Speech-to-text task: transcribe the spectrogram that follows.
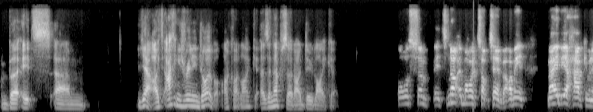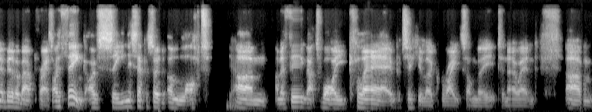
but it's um yeah I, I think it's really enjoyable i quite like it as an episode i do like it awesome. It's not in my top ten, but I mean, maybe I have given it a bit of a bad press. I think I've seen this episode a lot. Yeah. Um, and I think that's why Claire in particular grates on me to no end. Um,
